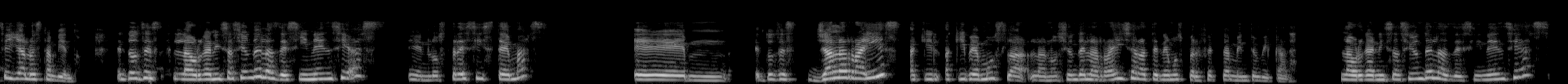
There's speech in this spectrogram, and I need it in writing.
Sí, ya lo están viendo. Entonces, la organización de las desinencias en los tres sistemas, em, entonces, ya la raíz, aquí, aquí vemos la, la, noción de la raíz, ya la tenemos perfectamente ubicada la organización de las desinencias,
